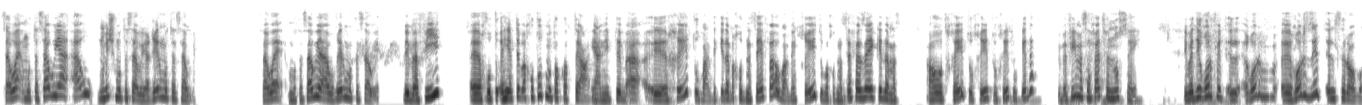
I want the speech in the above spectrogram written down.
سواء متساوية أو مش متساوية غير متساوية. سواء متساوية أو غير متساوية. بيبقى فيه آه، خطوط هي بتبقى خطوط متقطعة. يعني بتبقى آه، خيط وبعد كده باخد مسافة وبعدين خيط وباخد مسافة زي كده مثلا. اهو خيط وخيط وخيط وكده. بيبقى فيه مسافات في النص أهي. يبقى دي غرفة ال- غرف غرزة السراجة.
